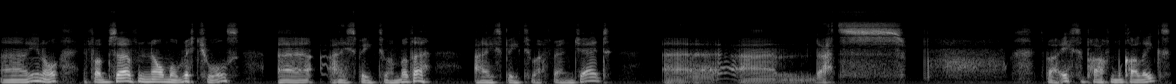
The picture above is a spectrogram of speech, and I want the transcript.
Uh, you know, if observing normal rituals, uh, I speak to my mother, I speak to my friend Jed, uh, and that's, that's about it, apart from colleagues.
